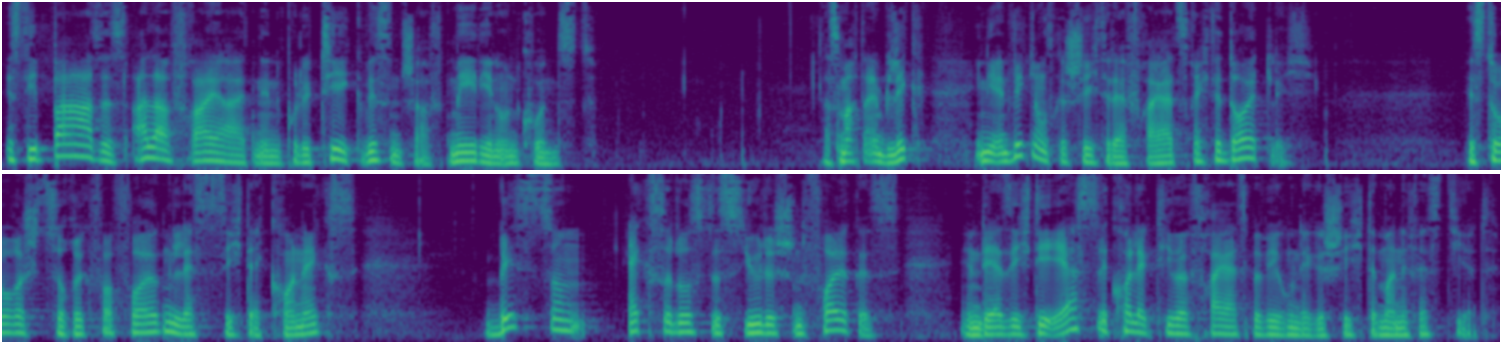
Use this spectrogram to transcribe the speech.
ist die Basis aller Freiheiten in Politik, Wissenschaft, Medien und Kunst. Das macht ein Blick in die Entwicklungsgeschichte der Freiheitsrechte deutlich. Historisch zurückverfolgen lässt sich der Konnex bis zum Exodus des jüdischen Volkes, in der sich die erste kollektive Freiheitsbewegung der Geschichte manifestiert.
